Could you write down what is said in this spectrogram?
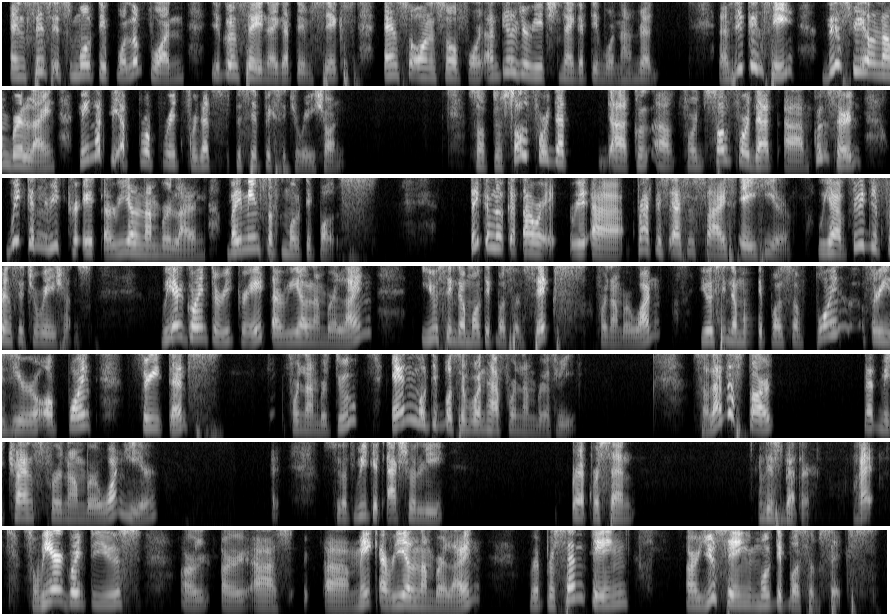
and since it's multiple of 1 you can say negative 6 and so on and so forth until you reach negative 100 as you can see this real number line may not be appropriate for that specific situation. So to solve for that uh, uh, for solve for that um, concern, we can recreate a real number line by means of multiples. Take a look at our uh, practice exercise A here. We have three different situations. We are going to recreate a real number line using the multiples of 6 for number 1, using the multiples of 0.30 or 0.3 tenths for number 2, and multiples of 1 half for number 3. So let us start let me transfer number one here so that we could actually represent this better. Okay, so we are going to use or, or uh, uh, make a real number line representing or using multiples of 6.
